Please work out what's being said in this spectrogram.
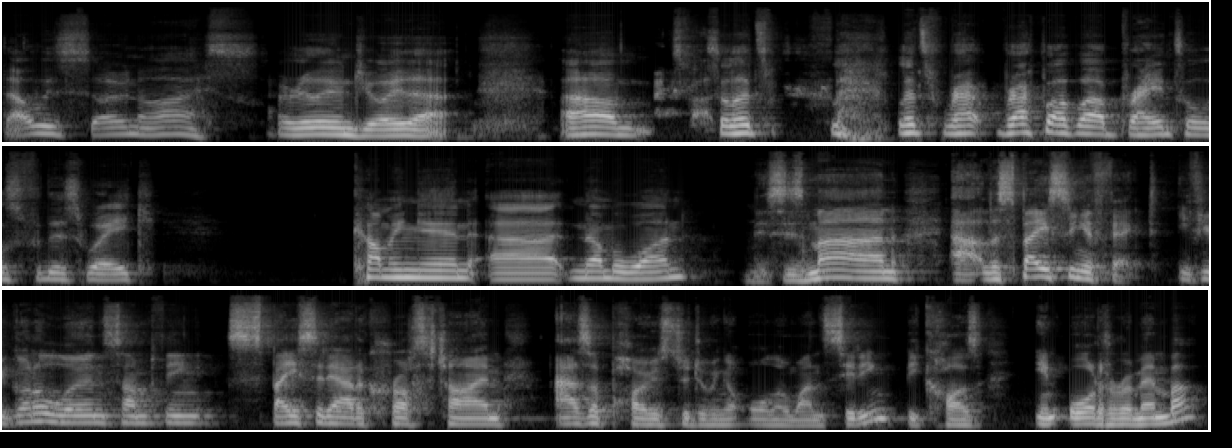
that was so nice. I really enjoy that. Um, so let's let's wrap wrap up our brain tools for this week. Coming in at number one. This is mine. Uh, the spacing effect. If you're going to learn something, space it out across time as opposed to doing it all in one sitting, because in order to remember,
